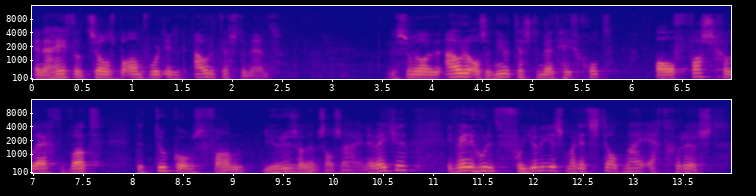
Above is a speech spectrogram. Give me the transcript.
En hij heeft dat zelfs beantwoord in het Oude Testament. Dus zowel in het Oude als het Nieuwe Testament heeft God al vastgelegd wat de toekomst van Jeruzalem zal zijn. En weet je, ik weet niet hoe dit voor jullie is, maar dit stelt mij echt gerust.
